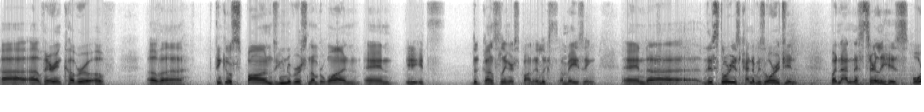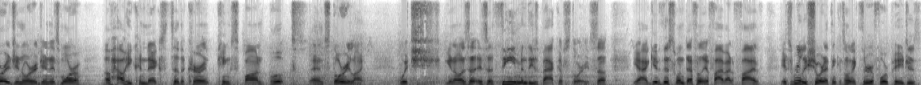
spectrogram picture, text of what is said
uh, a variant cover of, of uh, I think it was Spawn's Universe number one, and it's the Gunslinger Spawn. It looks amazing. And uh, this story is kind of his origin but not necessarily his origin origin. It's more of how he connects to the current King Spawn books and storyline. which you know is a, is a theme in these backup stories. So yeah, I give this one definitely a five out of five. It's really short. I think it's only like three or four pages,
